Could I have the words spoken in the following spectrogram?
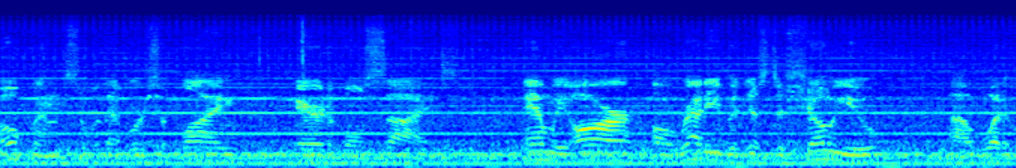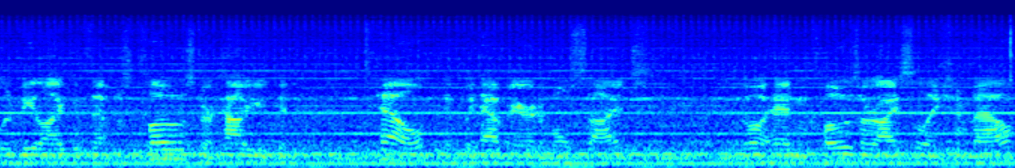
open so that we're supplying air to both sides. And we are already, but just to show you uh, what it would be like if that was closed or how you could tell if we have air to both sides, we'll go ahead and close our isolation valve.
